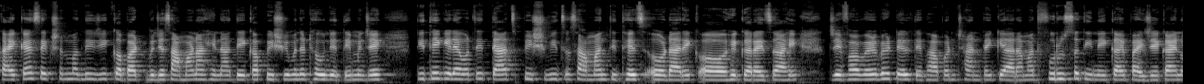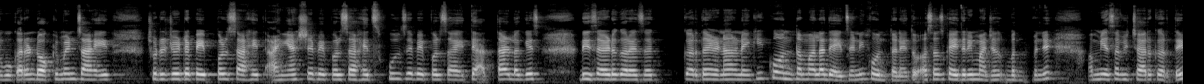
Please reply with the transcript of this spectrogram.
काय काय सेक्शनमधली जी कपाट म्हणजे सामान आहे ना ते एका पिशवीमध्ये ठेवून देते. म्हणजे तिथे गेल्यावरती त्याच पिशवीचं सामान तिथेच डायरेक्ट हे करायचं आहे. जेव्हा वेळ भेटेल तेव्हा आपण छानपैकी आरामात फुरुसतीने काय पाहिजे काय नको. कारण डॉक्युमेंट्स आहेत छोटे छोटे पेपर्स आहेत आयांशचे पेपर्स आहेत स्कूलचे पेपर्स आहेत ते आत्ता लगेच डिसाईड करायचं करता येणार नाही की कोणतं मला द्यायचं आणि कोणतं नाही. तो असंच काहीतरी माझ्या म्हणजे मी असा विचार करते.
